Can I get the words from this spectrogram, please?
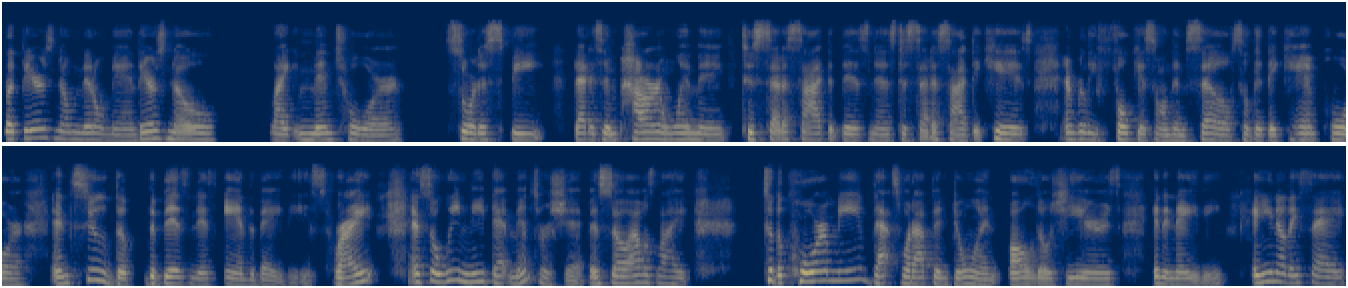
but there's no middleman. There's no like mentor so to speak, that is empowering women to set aside the business, to set aside the kids, and really focus on themselves so that they can pour into the, the business and the babies, right? And so we need that mentorship. And so I was like, to the core of me, that's what I've been doing all those years in the Navy. And you know, they say,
